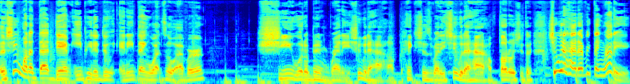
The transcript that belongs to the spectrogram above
If she wanted that damn EP to do anything whatsoever, she would have been ready. She would have had her pictures ready. She would have had her photo shoots ready. She would have had everything ready.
